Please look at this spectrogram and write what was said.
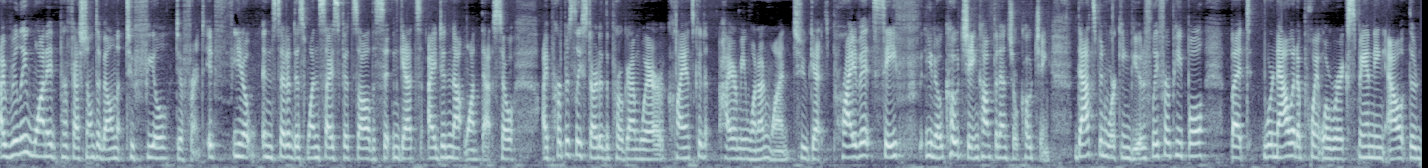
I really wanted professional development to feel different. It, you know, instead of this one size fits all, the sit and gets, I did not want that. So I purposely started the program where clients could hire me one-on-one to get private, safe, you know, coaching, confidential coaching. That's been working beautifully for people but we're now at a point where we're expanding out. The,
